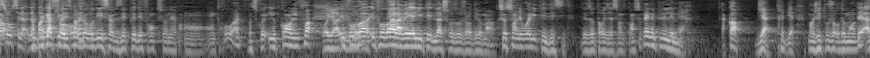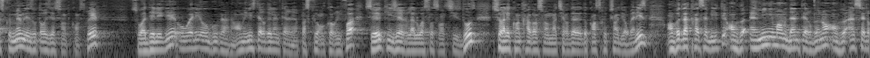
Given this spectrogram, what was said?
façons- c'est la, la pancarte qui va disparaître? Aujourd'hui, ça faisait que des fonctionnaires en, en trop. hein, parce que, encore une fois, Oh, il faut voir, il faut voir la réalité de la chose aujourd'hui au Maroc. Ce sont les walis qui décident des autorisations de construire, et non plus les maires. D'accord? Bien, très bien. Moi, j'ai toujours demandé à ce que même les autorisations de construire soient déléguées au wali et au gouverneur, au ministère de l'Intérieur. Parce que, encore une fois, c'est eux qui gèrent la loi 66-12 sur les contraventions en matière de, de construction et d'urbanisme. On veut de la traçabilité, on veut un minimum d'intervenants, on veut un seul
